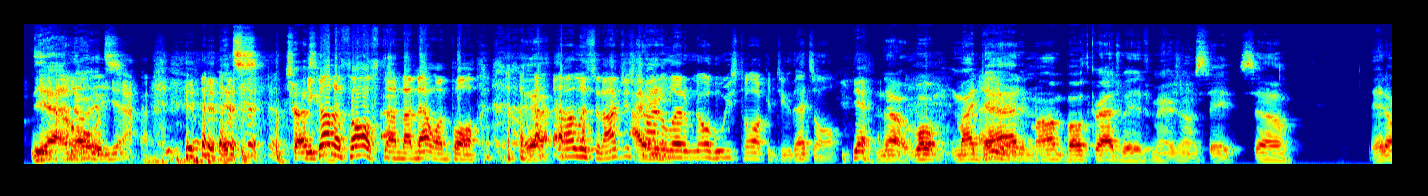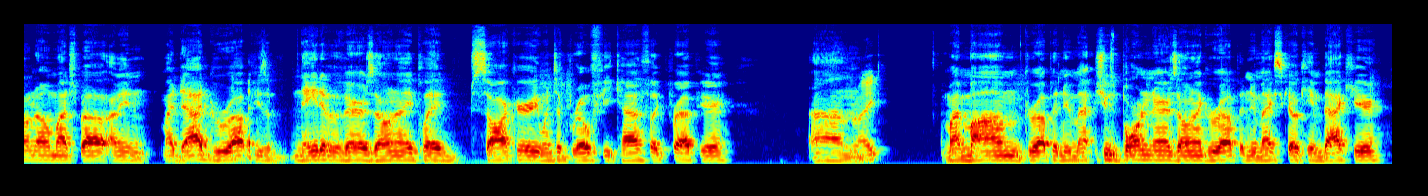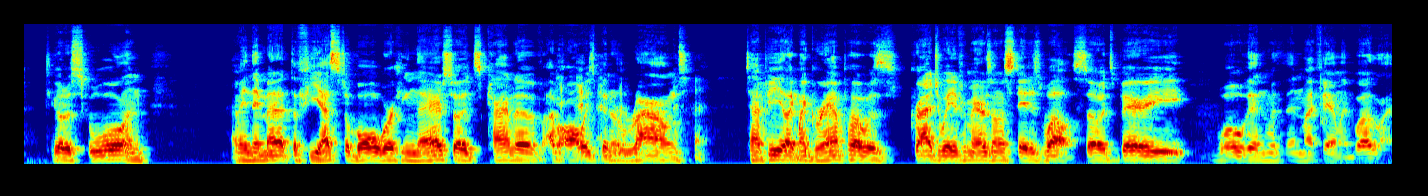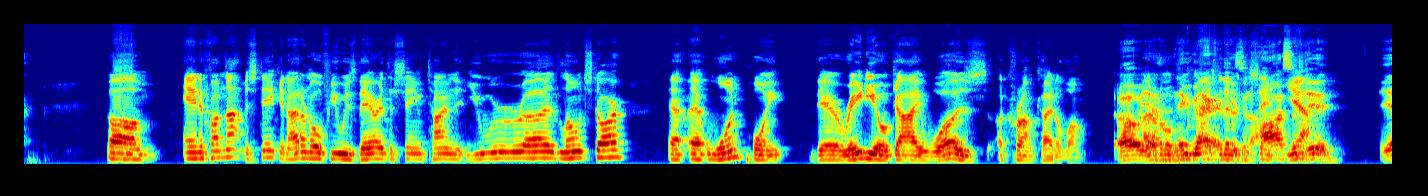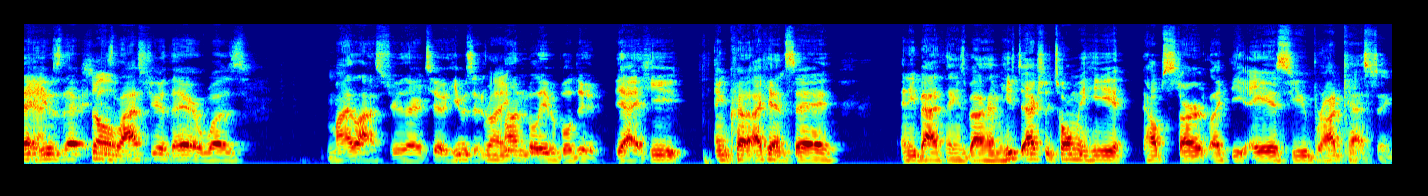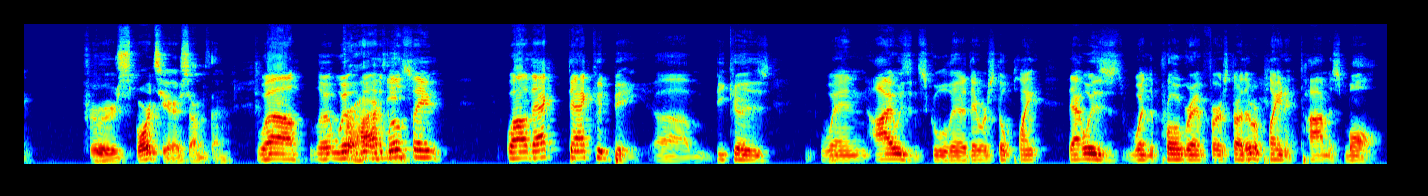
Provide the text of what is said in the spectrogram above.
Yeah. no, oh it's, yeah. It's trust you got us all stunned on that one, Paul. Yeah. Uh, listen, I'm just I trying mean- to let him know who he's talking to. That's all. yeah. No. Well, my dad and mom both graduated from Arizona State, so they don't know much about. I mean, my dad grew up. He's a native of Arizona. He played soccer. He went to Brophy Catholic Prep here. Um, Right? My mom grew up in New Mexico. She was born in Arizona, grew up in New Mexico, came back here to go to school. And I mean, they met at the Fiesta Bowl working there. So it's kind of, I've always been around Tempe. Like my grandpa was graduated from Arizona State as well. So it's very woven within my family bloodline. Um, and if I'm not mistaken, I don't know if he was there at the same time that you were uh, Lone Star. At, at one point, their radio guy was a Cronkite alum. Oh, yeah. I don't know if Nick you guys Merrick, there he's an the same- awesome yeah. dude. Yeah, Yeah. he was there. So- His last year there was my last year there too. He was an Right. unbelievable dude. Yeah, he incredible. I can't say any bad things about him. He actually told me he helped start like the ASU broadcasting for sports here or something. Well, we'll, we'll, we'll say, well, that that could be um, because when I was in school there, they were still playing. That was when the program first started. They were playing at Thomas Mall,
